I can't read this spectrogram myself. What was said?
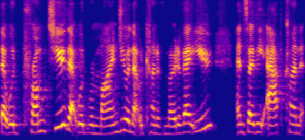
that would prompt you, that would remind you, and that would kind of motivate you. And so the app kind of,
